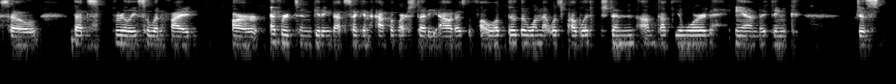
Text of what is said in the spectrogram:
So that's really solidified our efforts in getting that second half of our study out as the follow-up to the one that was published and um, got the award. And i think just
